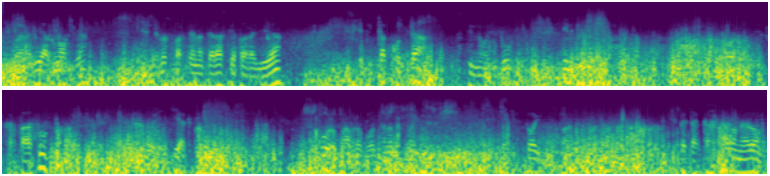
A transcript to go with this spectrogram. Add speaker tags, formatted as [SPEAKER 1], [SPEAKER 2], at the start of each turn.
[SPEAKER 1] Στην παραλία Γνώρια, εντελώ παρθένα τεράστια παραλία, σχετικά κοντά στην Όλυμπο, είναι πιο χώρο του Καρπάθου, στην ανατολική ακτή, σκούρο μαύρο βότσαλο, όπως το είδες, σχιστό είδος πάνω, και πεντακάθαρο νερό.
